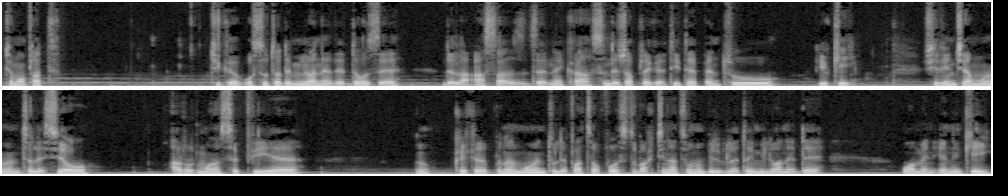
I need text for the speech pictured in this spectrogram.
Ce am aflat? ci că 100 de milioane de doze de la AstraZeneca sunt deja pregătite pentru UK. Și din ce am înțeles eu, ar urma să fie cred că până în momentul de față au fost vaccinați 1,3 milioane de oameni în UK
